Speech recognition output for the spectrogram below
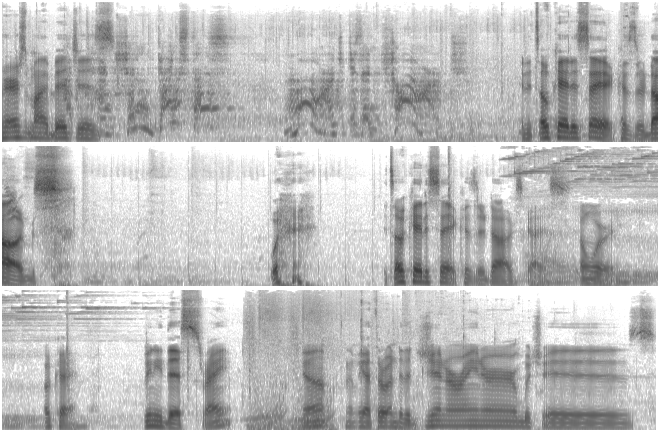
Where's my bitches? Marge is in charge. And it's okay to say it because they're dogs. Where? It's okay to say it because they're dogs, guys. Don't worry. Okay. We need this, right? Yeah. Then we gotta throw it into the generator, which is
